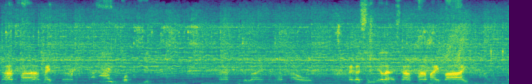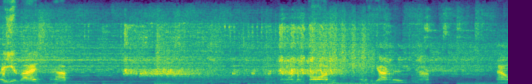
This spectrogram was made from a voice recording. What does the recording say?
ช้าท่าไม่เอ่ออ้ายกดผิดอะไม่เป็นไรนะครับ เอาไากาชินี่แหละช้าท่าไม้ตายตีกันไปนะครับนะมังกร สักอย่างหนึ่งนะครับอ้าว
